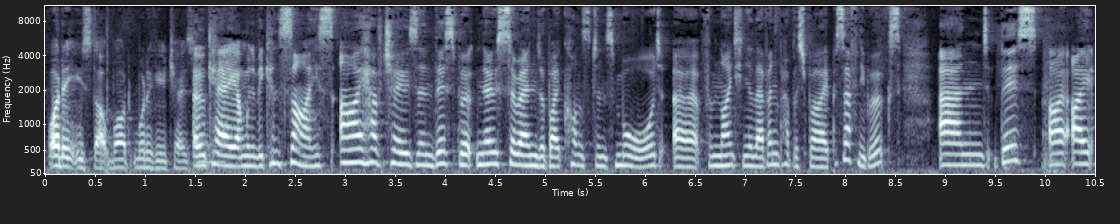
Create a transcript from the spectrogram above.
why don't you start? What, what have you chosen? Okay, I'm going to be concise. I have chosen this book, No Surrender, by Constance Maud, uh, from 1911, published by Persephone Books. And this, I, I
